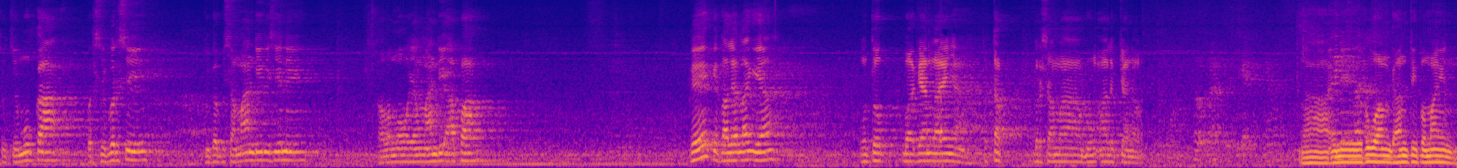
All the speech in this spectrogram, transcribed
cuci muka bersih-bersih juga bisa mandi di sini. Kalau mau yang mandi apa? Oke kita lihat lagi ya untuk bagian lainnya tetap bersama Bung Alif Channel. Nah, ini ruang ganti pemain.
